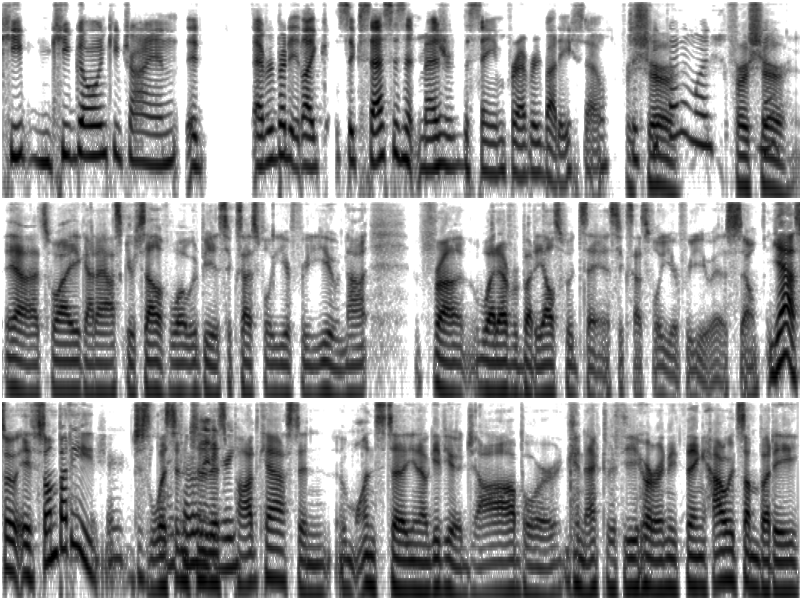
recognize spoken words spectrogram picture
keep keep going, keep trying. It everybody like success isn't measured the same for everybody. So for sure, for sure, yeah. yeah. That's why you got to ask yourself what would be a successful year for you, not from what everybody else would say a successful year for you is. So yeah, so if somebody sure. just listened totally to this agree. podcast and wants to, you know, give you a job or connect with you or anything, how would somebody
